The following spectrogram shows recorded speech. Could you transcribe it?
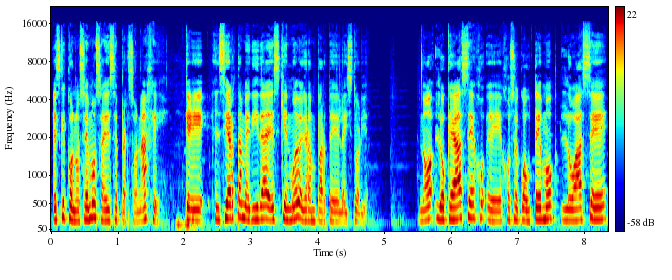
es que conocemos a ese personaje, que en cierta medida es quien mueve gran parte de la historia. ¿No? Lo que hace eh, José Cuauhtémoc lo hace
